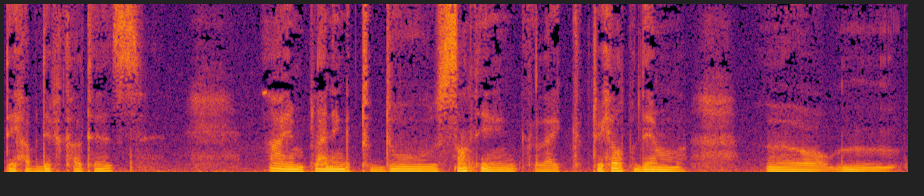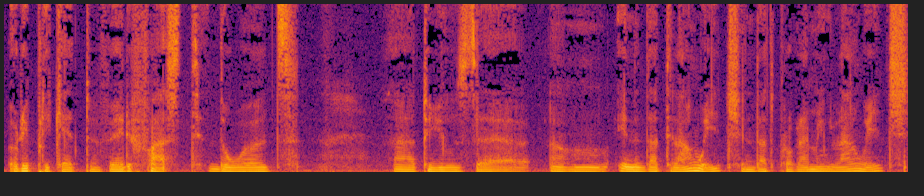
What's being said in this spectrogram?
they have difficulties. I am planning to do something like to help them uh, mm, replicate very fast the words uh, to use uh, um, in that language, in that programming language,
